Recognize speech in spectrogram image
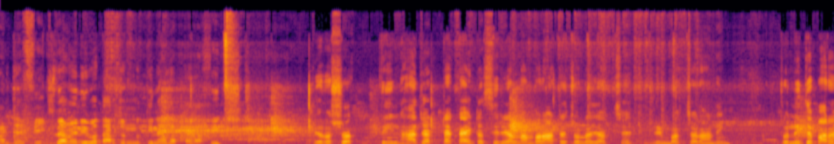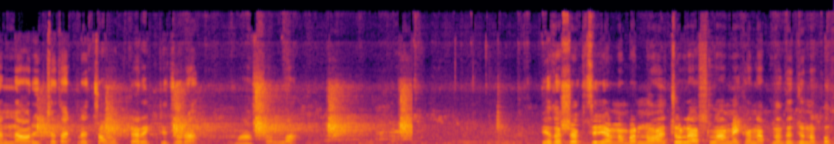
আর যে ফিক্স দামে নিব তার জন্য তিন হাজার টাকা ফিক্স প্রিয় দর্শক তিন হাজার টাকা এটা সিরিয়াল নাম্বার আটে চলে যাচ্ছে ডিম বাচ্চা রানিং তো নিতে পারেন নেওয়ার ইচ্ছা থাকলে চমৎকার একটি জোড়া মাশাল্লাহ প্রিয় দর্শক সিরিয়াল নাম্বার নয় চলে আসলাম। এখানে আপনাদের জন্য খুব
